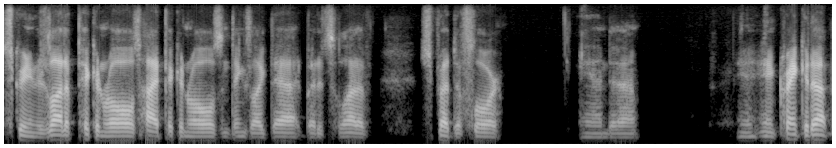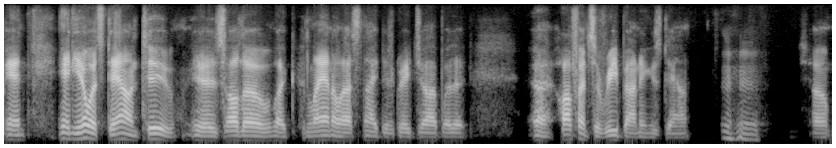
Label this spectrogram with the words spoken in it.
screening. There's a lot of pick and rolls, high pick and rolls, and things like that, but it's a lot of spread the floor and uh, and, and crank it up. And and you know what's down too is although like Atlanta last night did a great job with it, uh, offensive rebounding is down. Mhm. So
